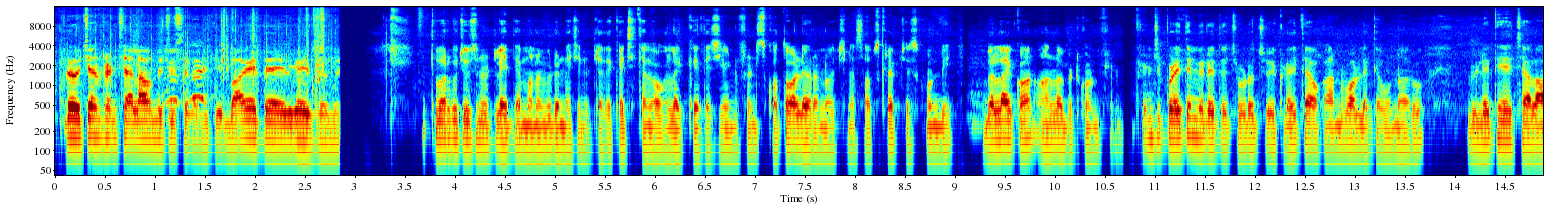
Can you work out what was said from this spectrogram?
ఇప్పుడే వచ్చాను ఫ్రెండ్స్. ఎలా ఉంది చూసేదానికి? బాగా అయితే ఇదిగా అయిపోయింది. ఇంతవరకు చూసినట్లయితే మన వీడియో నచ్చినట్లయితే ఖచ్చితంగా ఒక లైక్ అయితే చేయండి ఫ్రెండ్స్. కొత్త వాళ్ళు ఎవరైనా వచ్చినా సబ్స్క్రైబ్ చేసుకోండి. బెల్ ఐకాన్ ఆన్లో పెట్టుకోండి ఫ్రెండ్స్. ఫ్రెండ్స్ ఇప్పుడైతే మీరైతే చూడొచ్చు. ఇక్కడైతే ఒక అన్న వాళ్ళు అయితే ఉన్నారు. వీళ్ళైతే చాలా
